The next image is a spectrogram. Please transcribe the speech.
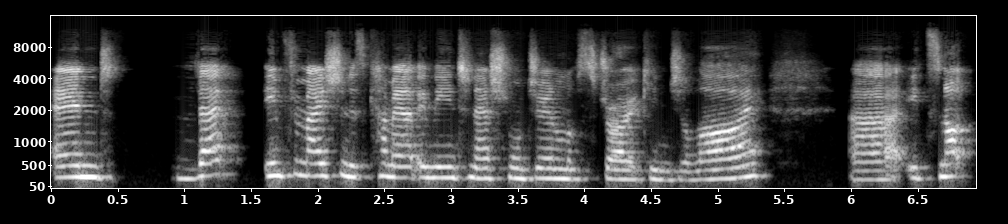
And that information has come out in the International Journal of Stroke in July. Uh, it's not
